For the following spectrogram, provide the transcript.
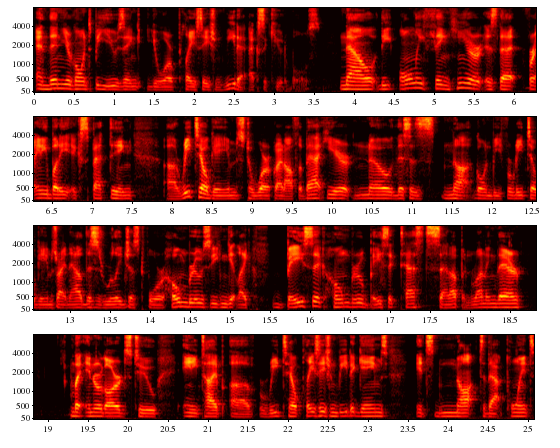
and then you're going to be using your PlayStation Vita executables. Now, the only thing here is that for anybody expecting uh, retail games to work right off the bat here, no, this is not going to be for retail games right now. This is really just for homebrew, so you can get like basic homebrew, basic tests set up and running there. But in regards to any type of retail PlayStation Vita games, it's not to that point.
